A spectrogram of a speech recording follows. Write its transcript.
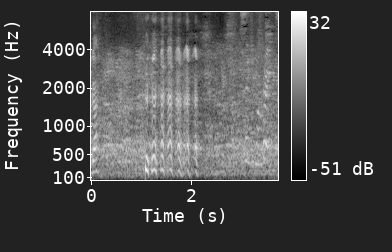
Fellow vlogger. Send you my rates.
